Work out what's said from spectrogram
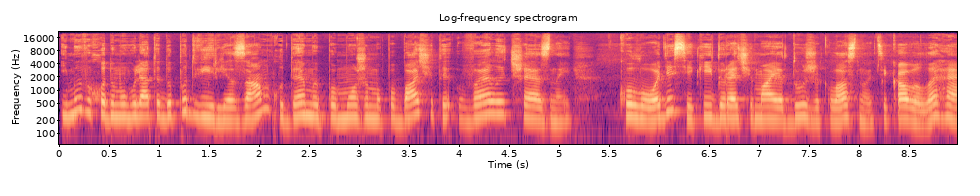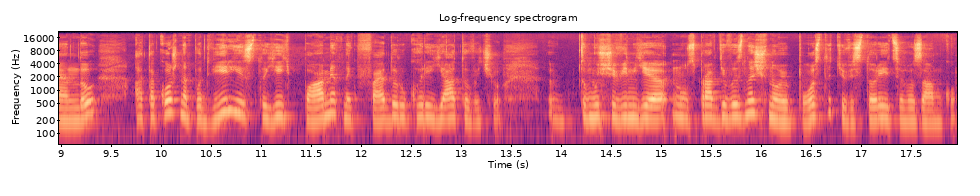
І ми виходимо гуляти до подвір'я замку, де ми поможемо побачити величезний колодязь, який, до речі, має дуже класну цікаву легенду. А також на подвір'ї стоїть пам'ятник Федору Коріятовичу, е, тому що він є ну справді визначною постаттю в історії цього замку.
